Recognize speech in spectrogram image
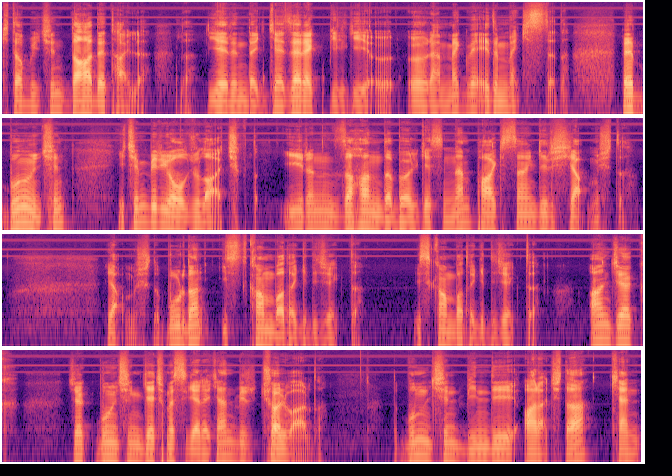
kitabı için daha detaylı, yerinde gezerek bilgiyi öğrenmek ve edinmek istedi. Ve bunun için için bir yolculuğa çıktı. İran'ın Zahanda bölgesinden Pakistan'a giriş yapmıştı. Yapmıştı. Buradan İskambad'a gidecekti. İskambad'a gidecekti. Ancak, ancak bunun için geçmesi gereken bir çöl vardı. Bunun için bindiği araçta ken-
